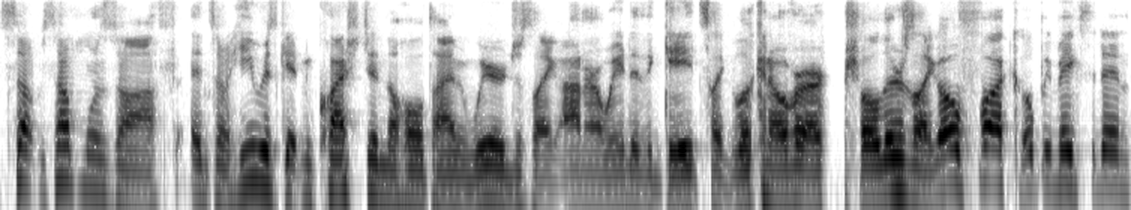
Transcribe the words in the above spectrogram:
some something was off, and so he was getting questioned the whole time, and we were just like on our way to the gates, like looking over our shoulders, like oh fuck, hope he makes it in.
